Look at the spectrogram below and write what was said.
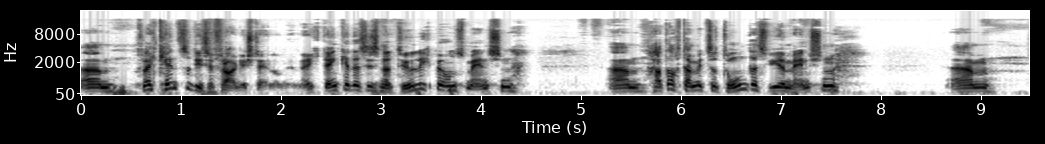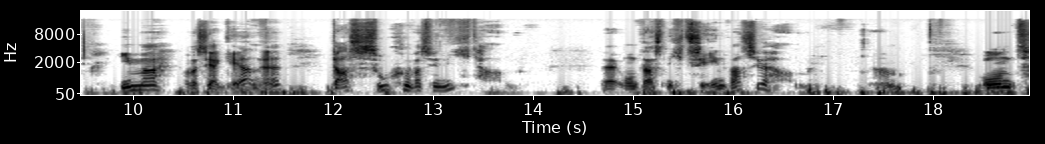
ähm, vielleicht kennst du diese Fragestellungen. Ich denke, das ist natürlich bei uns Menschen, ähm, hat auch damit zu tun, dass wir Menschen ähm, immer oder sehr gerne das suchen, was wir nicht haben äh, und das nicht sehen, was wir haben. Und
